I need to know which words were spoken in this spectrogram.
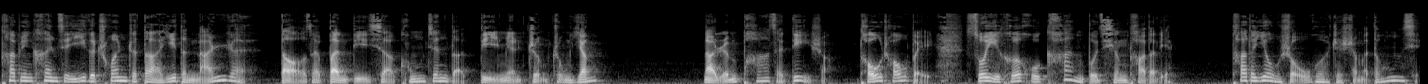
他便看见一个穿着大衣的男人倒在半地下空间的地面正中央。那人趴在地上，头朝北，所以何虎看不清他的脸。他的右手握着什么东西，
